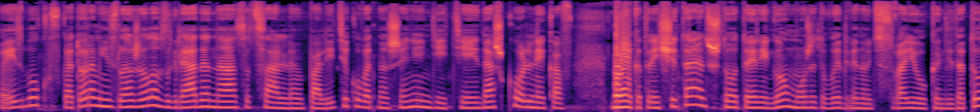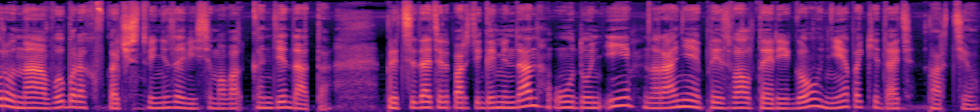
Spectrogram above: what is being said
Facebook, в котором изложила взгляды на социальную политику в отношении детей и дошкольников. Некоторые считают, что Терри Го может выдвинуть свою кандидатуру на выборах в качестве независимого кандидата. Председатель партии Гаминдан У Дунь И ранее призвал Терри Гоу не покидать партию.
